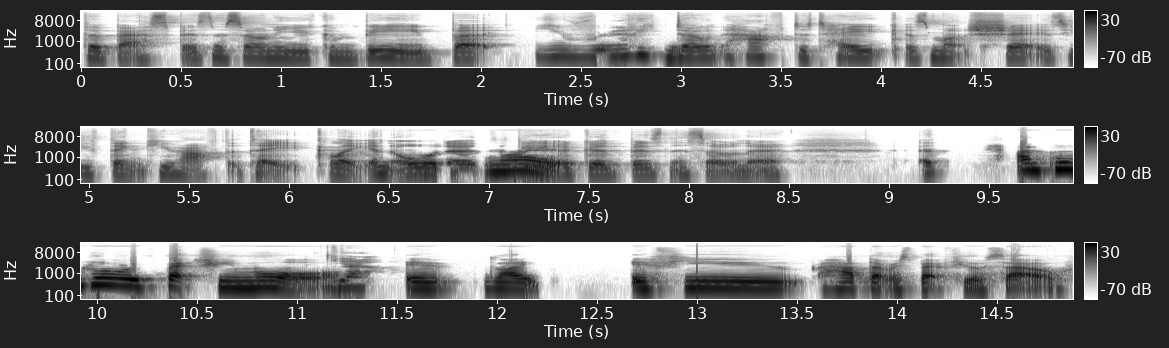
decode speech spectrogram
the best business owner you can be but you really mm. don't have to take as much shit as you think you have to take like in order to no. be a good business owner uh, and people respect you more yeah if like if you have that respect for yourself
